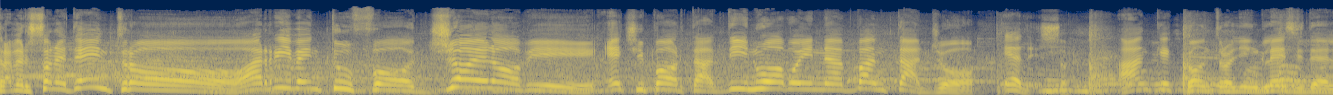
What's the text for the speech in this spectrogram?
Traversone dentro, arriva in tuffo Gioelovi e ci porta di nuovo in vantaggio. E adesso anche contro gli inglesi del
